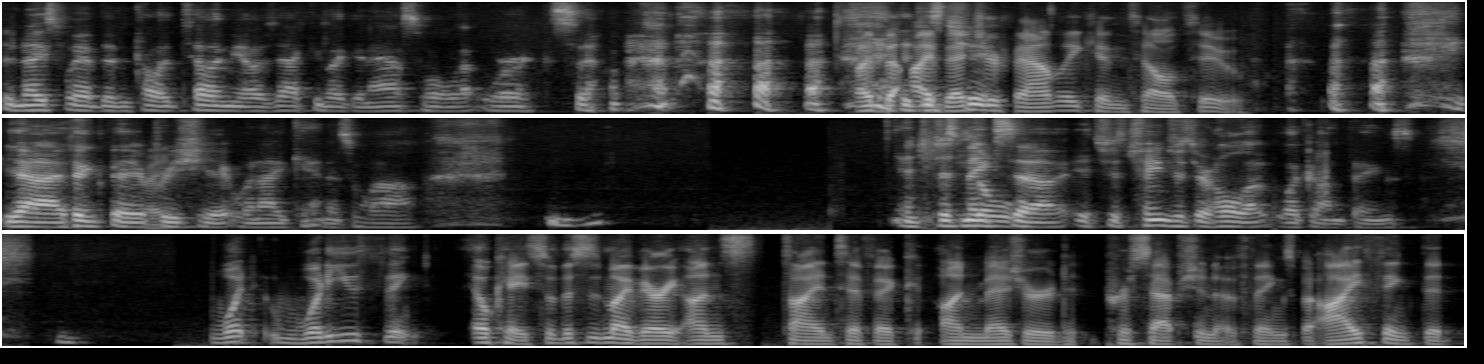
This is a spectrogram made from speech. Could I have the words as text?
the nice way of them telling me I was acting like an asshole at work. So I, be, I bet your family can tell too. yeah, I think they right. appreciate when I can as well. It just makes so, uh, it just changes your whole outlook on things. What What do you think? Okay, so this is my very unscientific, unmeasured perception of things, but I think that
